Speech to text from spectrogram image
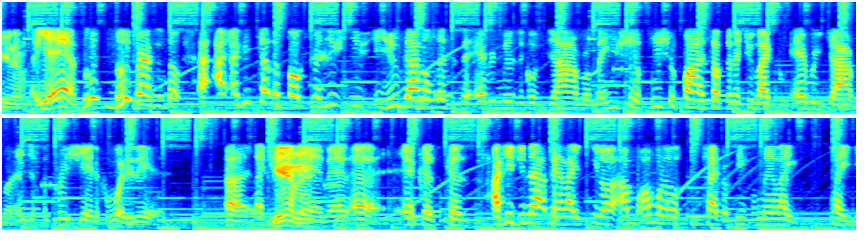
you know, Yeah, blue, bluegrass is dope. I, I, I keep telling folks, man, you, you you gotta listen to every musical genre, man. You should you should find something that you like from every genre and just appreciate it for what it is. Uh, like you Yeah, said, man. Uh, yeah, cause, cause I kid you not, man. Like you know, I'm I'm one of those type of people, man. Like like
